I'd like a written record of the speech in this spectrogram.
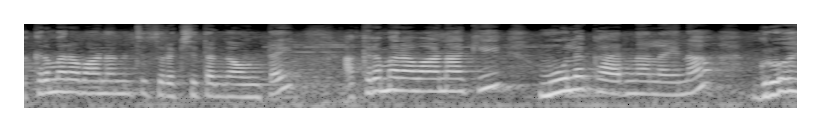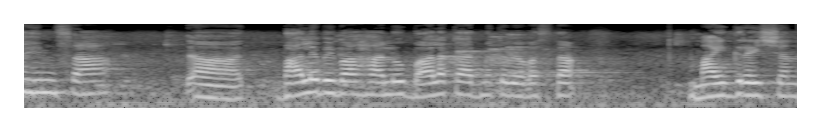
అక్రమ రవాణా నుంచి సురక్షితంగా ఉంటాయి. అక్రమ రవాణాకి మూల కారణాలైన గృహహింస బాల్య వివాహాలు బాల కార్మిక వ్యవస్థ మైగ్రేషన్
